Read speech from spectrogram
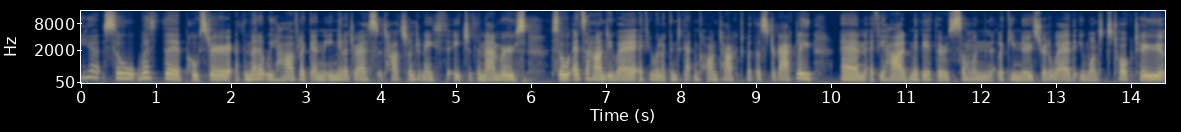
Yeah, so with the poster at the minute, we have like an email address attached underneath each of the members. So it's a handy way if you were looking to get in contact with us directly. Um, if you had maybe if there was someone like you knew straight away that you wanted to talk to,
